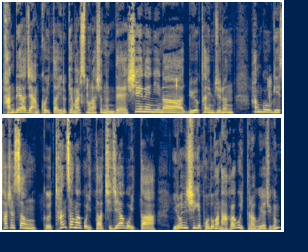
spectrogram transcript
반대하지 않고 있다 이렇게 말씀을 하셨는데 CNN이나 뉴욕 타임즈는 한국이 사실상 그 찬성하고 있다, 지지하고 있다 이런 식의 보도가 나가고 있더라고요 지금.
